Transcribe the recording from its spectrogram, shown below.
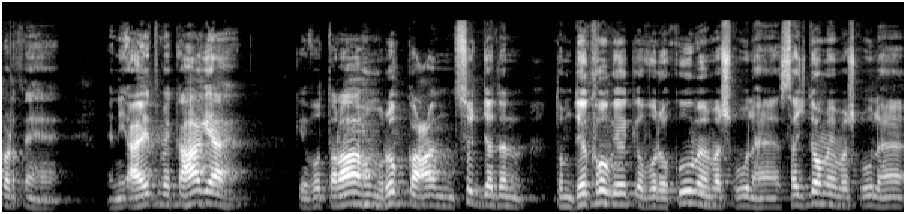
پڑھتے ہیں۔ یعنی آیت میں کہا گیا ہے کہ وہ تراہم رخ ان سجدن تم دیکھو گے کہ وہ رقوع میں مشغول ہیں، سجدوں میں مشغول ہیں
